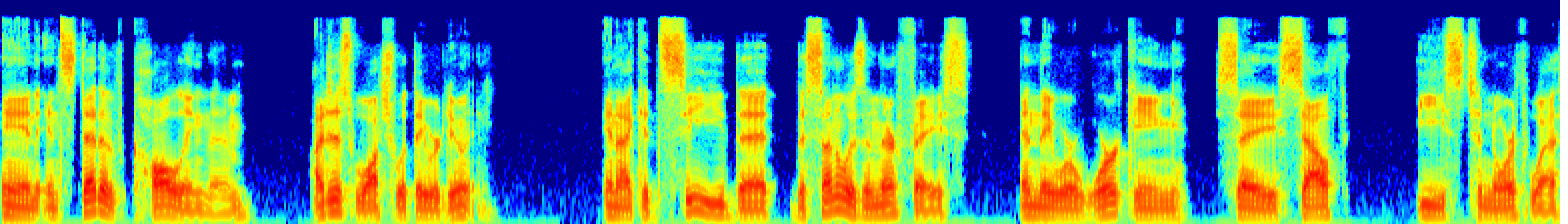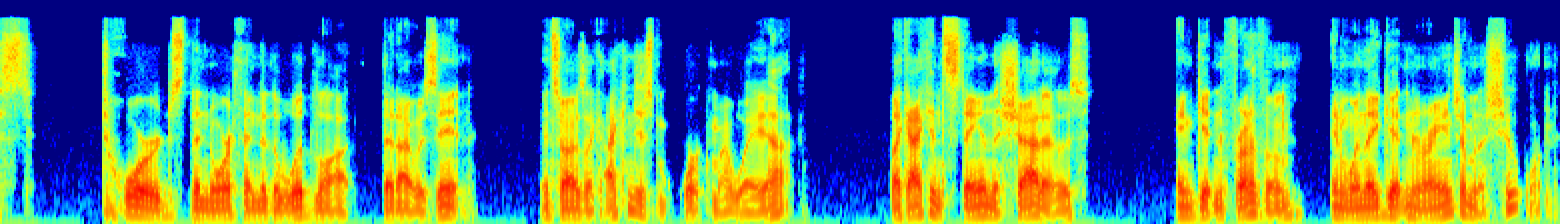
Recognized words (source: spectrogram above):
And instead of calling them, I just watched what they were doing. And I could see that the sun was in their face and they were working, say, southeast to northwest towards the north end of the woodlot that I was in. And so I was like, I can just work my way up. Like I can stay in the shadows and get in front of them. And when they get in range, I'm going to shoot one.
